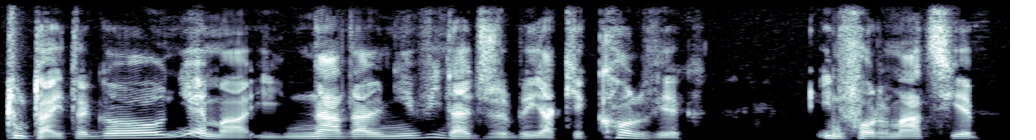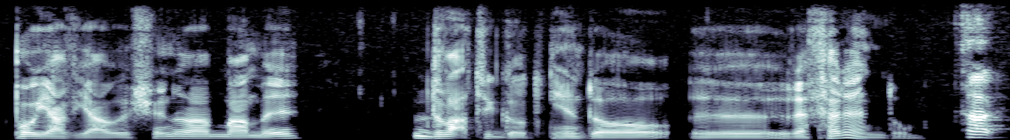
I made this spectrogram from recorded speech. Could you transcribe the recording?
tutaj tego nie ma i nadal nie widać, żeby jakiekolwiek informacje pojawiały się. No a mamy dwa tygodnie do y, referendum. Tak,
